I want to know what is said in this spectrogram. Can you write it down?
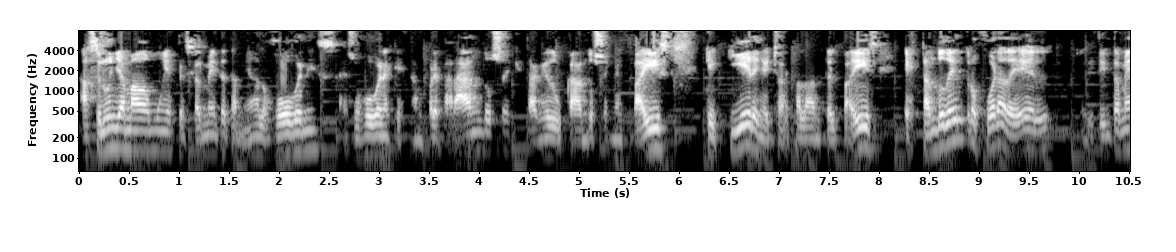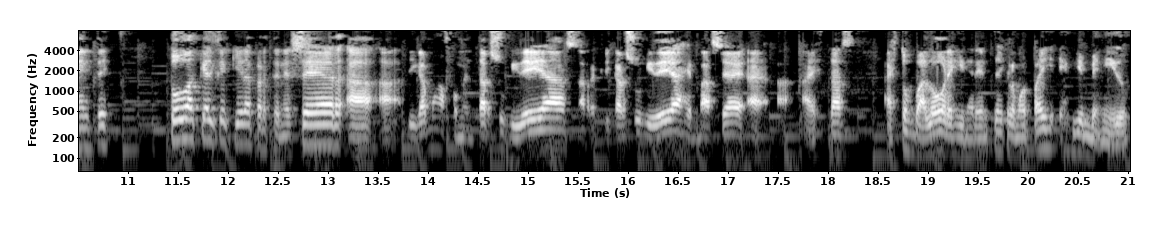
hacer un llamado muy especialmente también a los jóvenes, a esos jóvenes que están preparándose, que están educándose en el país, que quieren echar para adelante el país, estando dentro o fuera de él, distintamente, todo aquel que quiera pertenecer a, a, digamos, a fomentar sus ideas, a replicar sus ideas en base a, a estas a estos valores inherentes de Clamor País es bienvenido.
